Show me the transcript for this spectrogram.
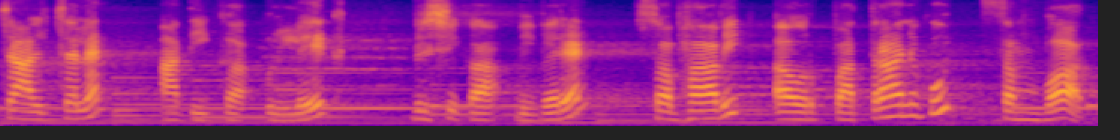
चाल चलन आदि का उल्लेख दृश्य का विवरण स्वाभाविक और पात्रानुकूल संवाद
